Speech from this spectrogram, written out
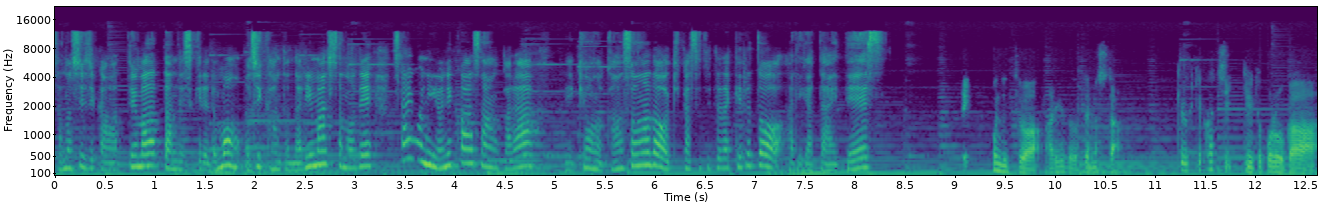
う楽しい時間あっという間だったんですけれども、お時間となりましたので、最後に米川さんからえ今日の感想などを聞かせていただけるとありがたいです。はい、本日はありがとうございました。教育的価値っていうところが、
